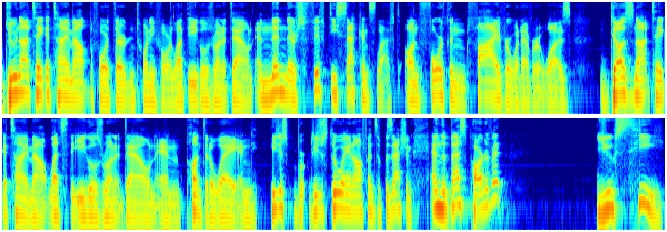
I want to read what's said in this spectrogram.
Do not take a timeout before third and 24. Let the Eagles run it down. And then there's 50 seconds left on fourth and five or whatever it was. does not take a timeout, lets the Eagles run it down and punt it away, and he just he just threw away an offensive possession. And the best part of it, you see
